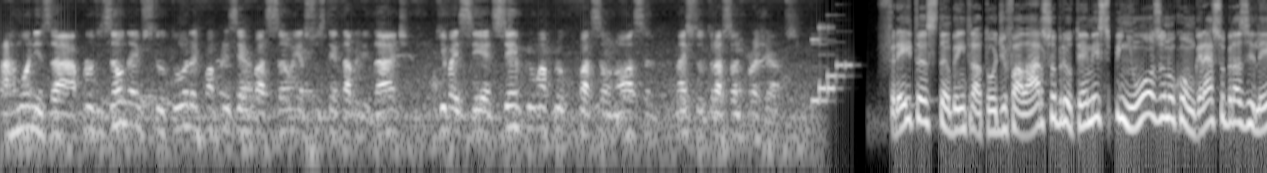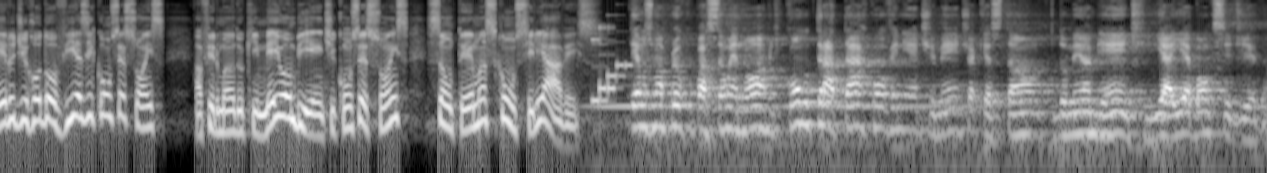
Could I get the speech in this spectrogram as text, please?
harmonizar a provisão da infraestrutura com a preservação e a sustentabilidade, que vai ser sempre uma preocupação nossa na estruturação de projetos. Freitas também tratou de falar sobre o tema espinhoso no Congresso Brasileiro de Rodovias e Concessões, afirmando que meio ambiente e concessões são temas conciliáveis. Temos uma preocupação enorme de como tratar convenientemente a questão do meio ambiente, e aí é bom que se diga.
